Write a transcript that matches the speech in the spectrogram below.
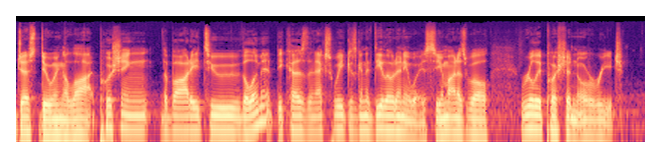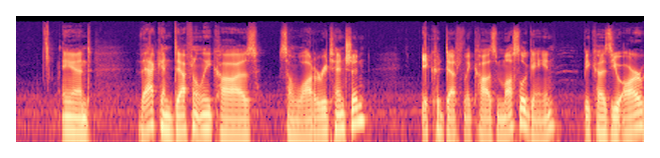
just doing a lot, pushing the body to the limit because the next week is going to deload anyways. So you might as well really push it and overreach. And that can definitely cause some water retention. It could definitely cause muscle gain because you are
